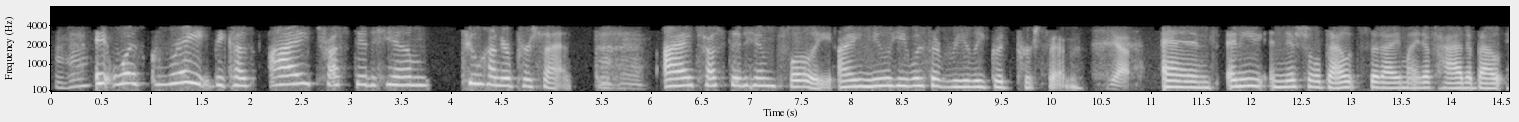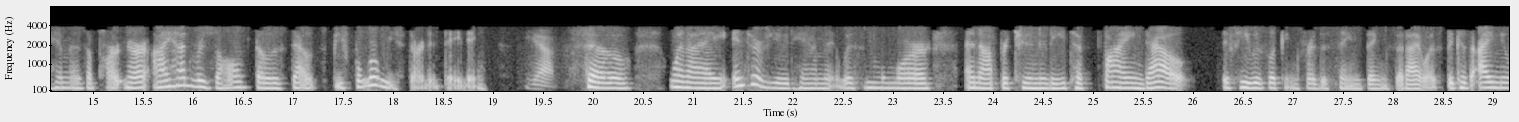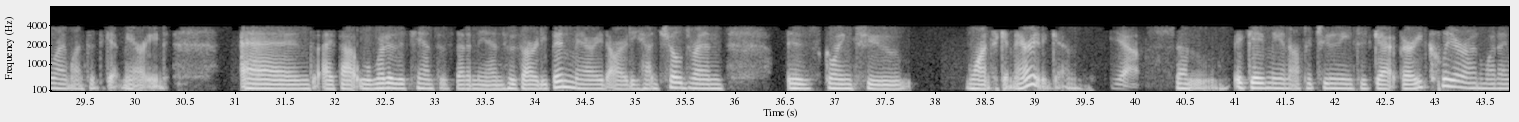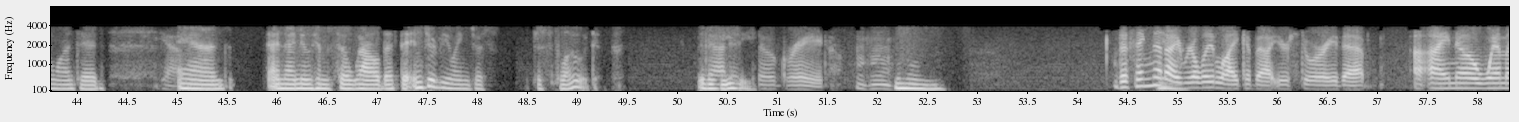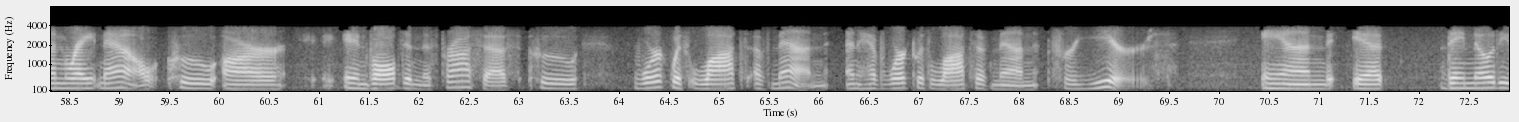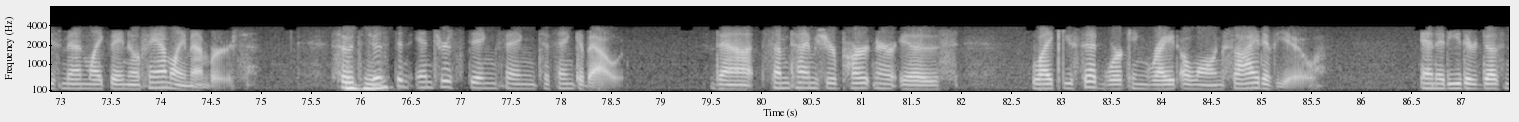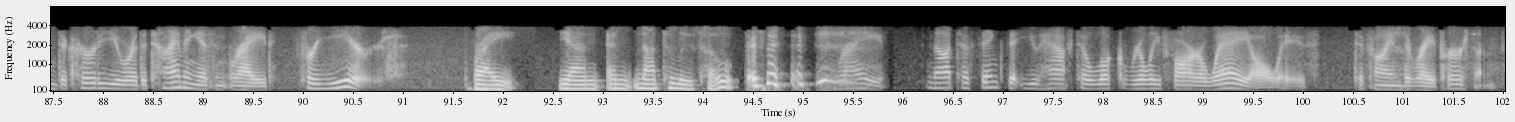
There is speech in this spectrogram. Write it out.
Mm-hmm. It was great because I trusted him 200%. Mm-hmm. I trusted him fully. I knew he was a really good person. Yeah. And any initial doubts that I might have had about him as a partner, I had resolved those doubts before we started dating. Yeah. So when I interviewed him, it was more an opportunity to find out if he was looking for the same things that I was because I knew I wanted to get married. And I thought, well, what are the chances that a man who's already been married, already had children, is going to want to get married again? Yeah. So it gave me an opportunity to get very clear on what I wanted. Yeah. And and I knew him so well that the interviewing just just flowed. It that was easy. so great. hmm Mm-hmm. The thing that Yeah. I really like about your story that I know women right now who are involved in this process who work with lots of men and have worked with lots of men for years. And it they know these men like they know family members. So Mhm. it's just an interesting thing to think about that sometimes your partner is like you said working right alongside of you and it either doesn't occur to you or the timing isn't right for years. Right. Yeah, and, and not to lose hope. Right. Not to think that you have to look really far away always to find the right person.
